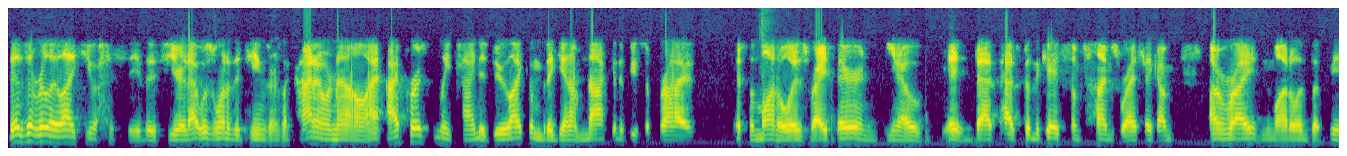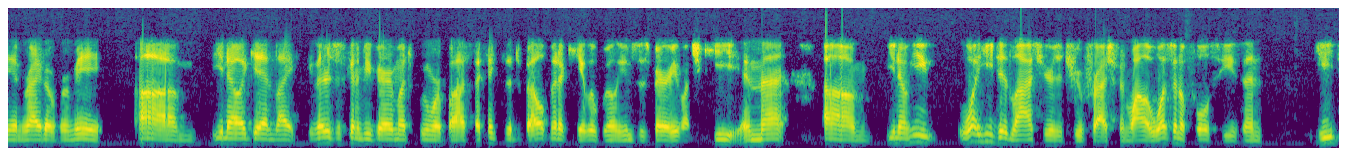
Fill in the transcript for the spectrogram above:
doesn't really like USC this year. That was one of the teams I was like, I don't know. I, I personally kind of do like them, but again, I'm not going to be surprised if the model is right there. And you know it, that has been the case sometimes where I think I'm I'm right and the model ends up being right over me. Um, you know, again, like they're just going to be very much boom or bust. I think the development of Caleb Williams is very much key in that. Um, you know, he what he did last year as a true freshman, while it wasn't a full season, he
